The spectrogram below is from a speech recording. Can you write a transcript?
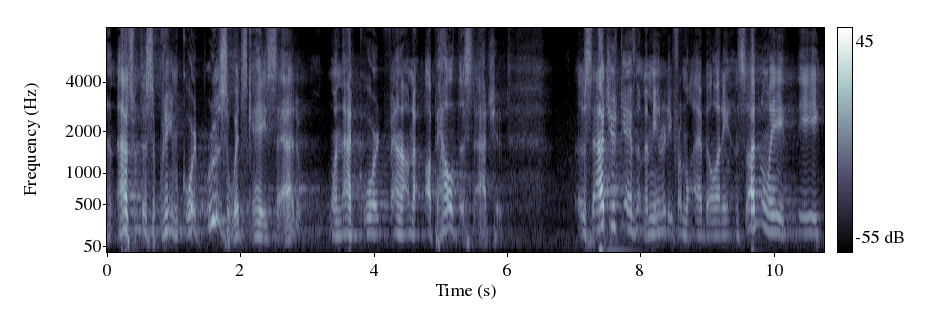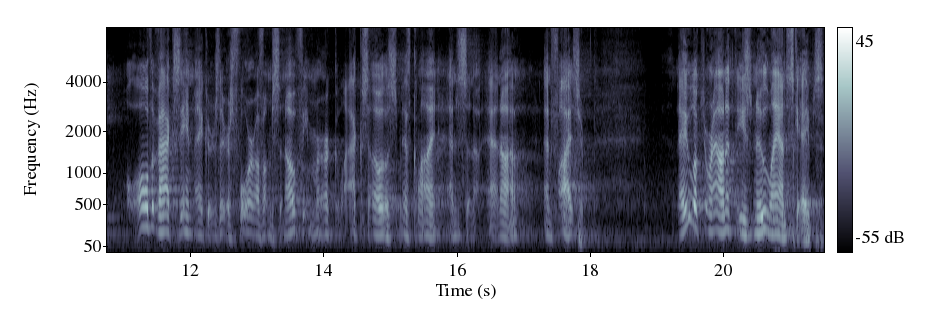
And that's what the Supreme Court Bruesewitz case said when that court found upheld the statute. The statute gave them immunity from liability, and suddenly the all the vaccine makers, there's four of them Sanofi, Merck, GlaxoSmithKline, and, and, uh, and Pfizer. They looked around at these new landscapes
